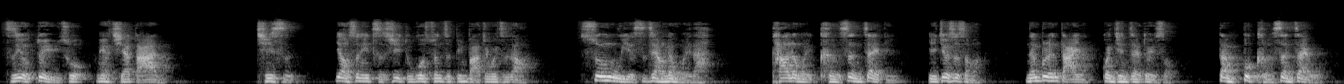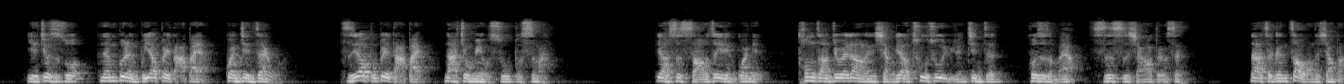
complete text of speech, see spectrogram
只有对与错，没有其他答案了。其实，要是你仔细读过《孙子兵法》，就会知道。孙武也是这样认为的，他认为可胜在敌，也就是什么，能不能打赢，关键在对手，但不可胜在我，也就是说，能不能不要被打败啊，关键在我，只要不被打败，那就没有输，不是吗？要是少了这一点观念，通常就会让人想要处处与人竞争，或是怎么样，时时想要得胜，那这跟赵王的想法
